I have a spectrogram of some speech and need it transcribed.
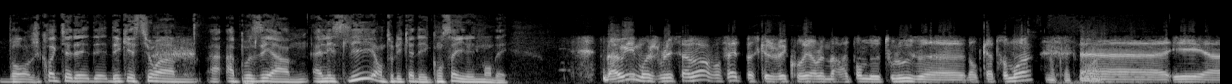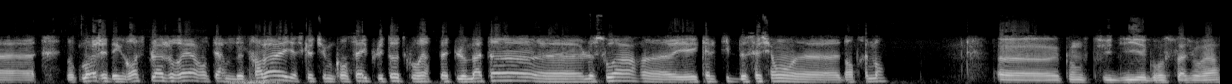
Bon, je crois que tu as des, des- des questions à, à, à poser à, à Leslie. En tous les cas, des conseils, il est demandé. Bah oui, moi je voulais savoir en fait parce que je vais courir le marathon de Toulouse euh, dans quatre mois. Euh, et euh, donc moi j'ai des grosses plages horaires en termes de travail. Est-ce que tu me conseilles plutôt de courir peut-être le matin, euh, le soir euh, et quel type de session euh, d'entraînement? Euh, quand tu dis grosse plage horaire,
